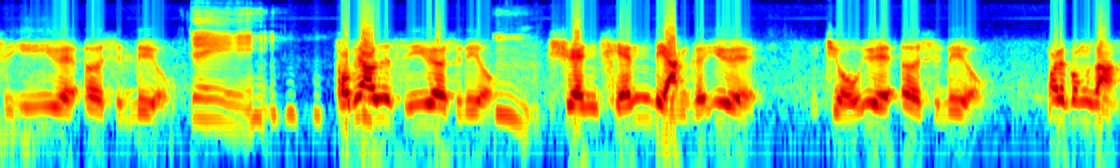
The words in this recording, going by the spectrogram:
十一月二十六。对，投票是十一月二十六。嗯，选前两个月，九月二十六。我的工厂，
